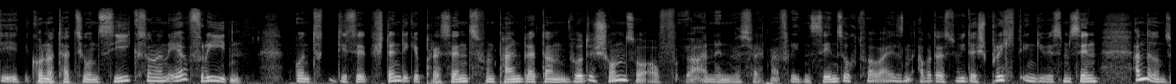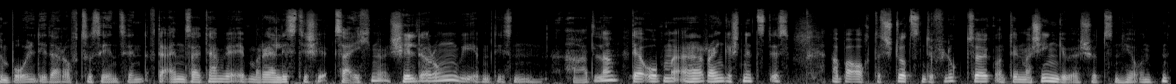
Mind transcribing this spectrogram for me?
die Konnotation Sieg, sondern eher Frieden. Und diese ständige Präsenz von Palmblättern würde schon so auf, ja, nennen wir es vielleicht mal Friedenssehnsucht verweisen, aber das widerspricht in gewissem Sinn anderen Symbolen, die darauf zu sehen sind. Auf der einen Seite haben wir eben realistische Zeichen, Schilderungen, wie eben diesen Adler, der oben äh, reingeschnitzt ist, aber auch das stürzende Flugzeug und den Maschinengewehrschützen hier unten.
